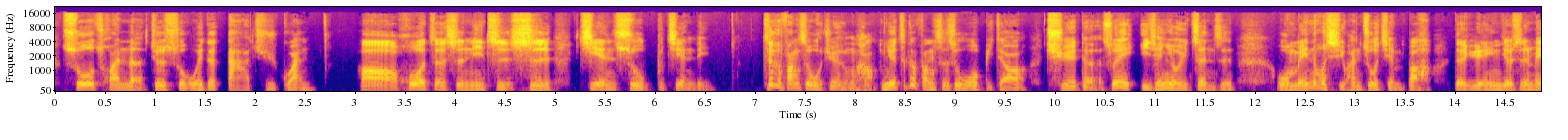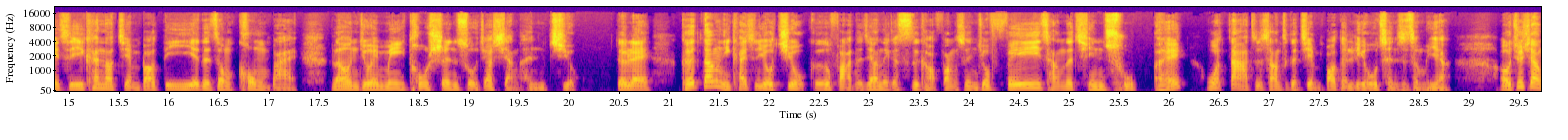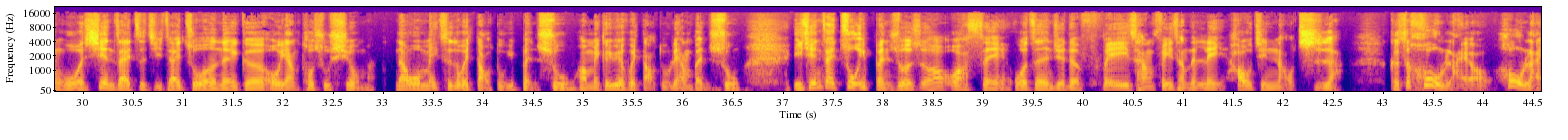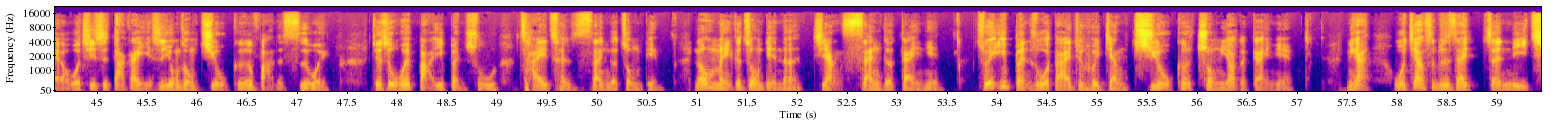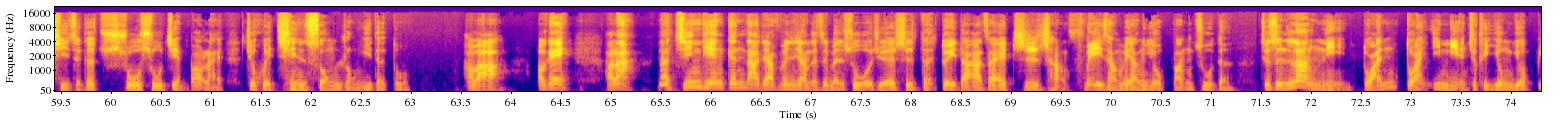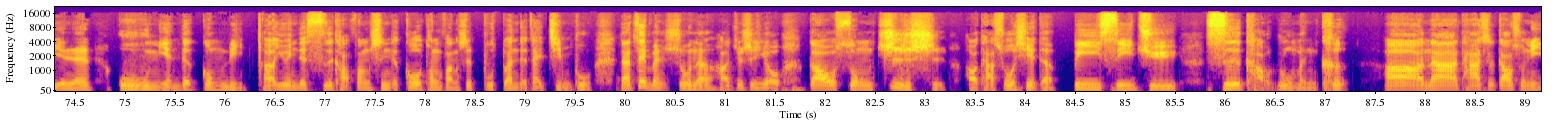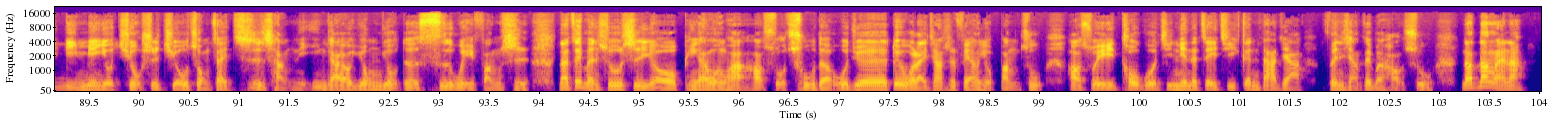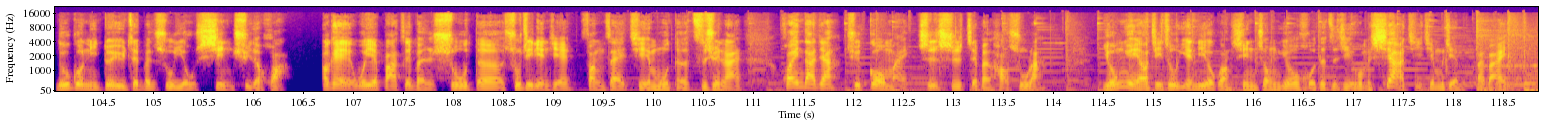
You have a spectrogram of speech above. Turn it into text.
说穿了，就是所谓的大局观哦，或者是你只是见树不见林。这个方式我觉得很好，因为这个方式是我比较缺的，所以以前有一阵子我没那么喜欢做简报的原因，就是每次一看到简报第一页的这种空白，然后你就会眉头深锁，就要想很久，对不对？可是当你开始有九格法的这样的一个思考方式，你就非常的清楚，哎，我大致上这个简报的流程是怎么样？哦，就像我现在自己在做那个欧阳脱书秀嘛。那我每次都会导读一本书，好，每个月会导读两本书。以前在做一本书的时候，哇塞，我真的觉得非常非常的累，耗尽脑汁啊。可是后来哦，后来哦，我其实大概也是用这种九格法的思维，就是我会把一本书拆成三个重点，然后每个重点呢讲三个概念，所以一本书我大概就会讲九个重要的概念。你看我这样是不是在整理起这个说书简报来，就会轻松容易得多？好不好？OK，好啦，那今天跟大家分享的这本书，我觉得是对对大家在职场非常非常有帮助的，就是让你短短一年就可以拥有别人五年的功力啊！因为你的思考方式、你的沟通方式不断的在进步。那这本书呢，哈，就是由高松智史好他所写的 BCG 思考入门课。啊，那他是告诉你里面有九十九种在职场你应该要拥有的思维方式。那这本书是由平安文化好所出的，我觉得对我来讲是非常有帮助。好，所以透过今天的这集跟大家分享这本好书。那当然啦，如果你对于这本书有兴趣的话，OK，我也把这本书的书籍链接放在节目的资讯栏，欢迎大家去购买支持这本好书啦。永远要记住，眼里有光，心中有火的自己。我们下期节目见，拜拜。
